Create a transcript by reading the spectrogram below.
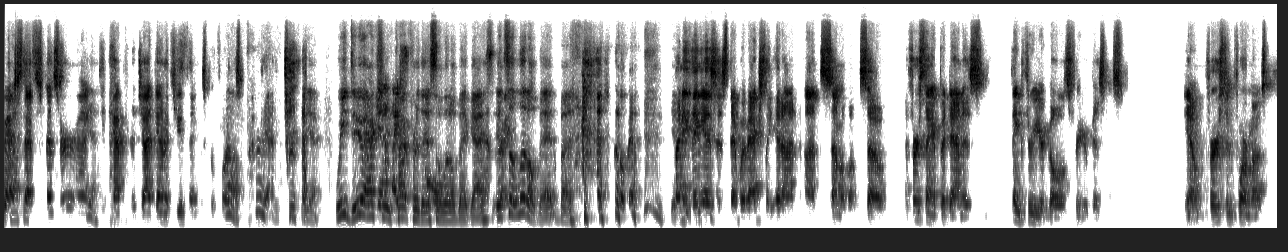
different asked that, topics? Spencer. I Yeah. did happen to jot down a few things before Oh, perfect. perfect. Yeah, we do actually prep for this a little bit, guys. Yeah, It's a little bit, but A little bit. Yeah. Funny thing is, is that we've actually hit on on some of them. So the first thing I put down is think through your goals for your business. You know, first and foremost,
